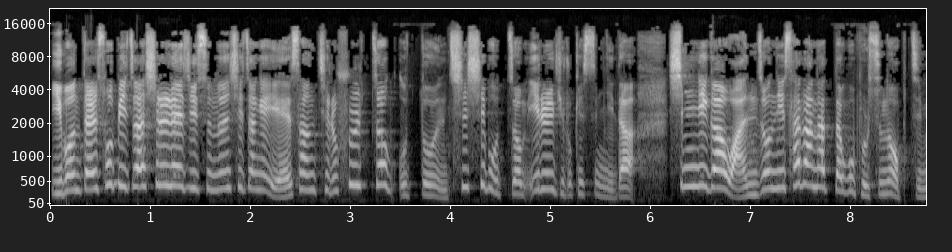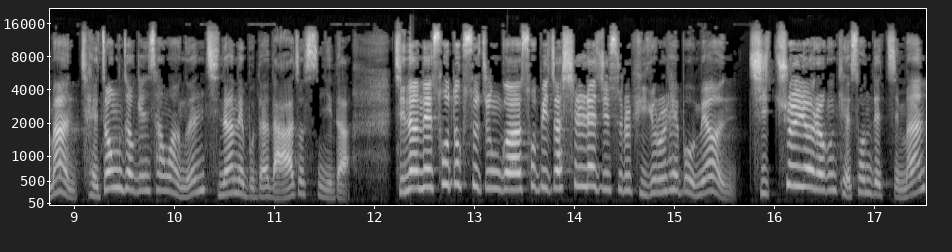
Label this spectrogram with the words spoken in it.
이번 달 소비자 신뢰 지수는 시장의 예상치를 훌쩍 웃돈 75.1을 기록했습니다. 심리가 완전히 살아났다고 볼 수는 없지만 재정적인 상황은 지난해보다 나아졌습니다. 지난해 소득 수준과 소비자 신뢰 지수를 비교를 해보면 지출 여력은 개선됐지만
